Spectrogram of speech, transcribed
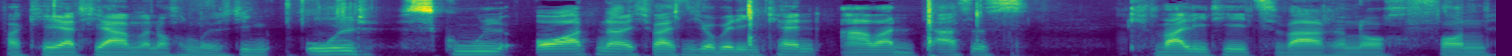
verkehrt. Hier haben wir noch einen richtigen Oldschool-Ordner. Ich weiß nicht, ob ihr den kennt, aber das ist Qualitätsware noch von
